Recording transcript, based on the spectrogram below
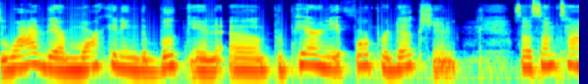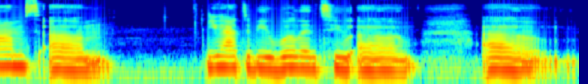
while they're marketing the book and um, preparing it for production. So sometimes um, you have to be willing to um, um,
